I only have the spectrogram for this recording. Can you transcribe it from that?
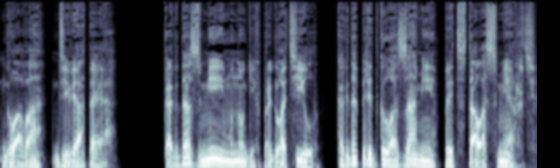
Глава девятая. Когда змей многих проглотил, когда перед глазами предстала смерть.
